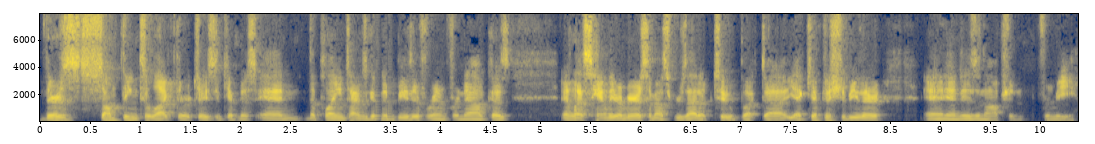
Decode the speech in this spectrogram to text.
there's something to like there with Jason Kipnis. And the playing time is going to be there for him for now because unless Hanley Ramirez somehow screws that up too. But uh, yeah, Kipnis should be there and, and is an option for me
